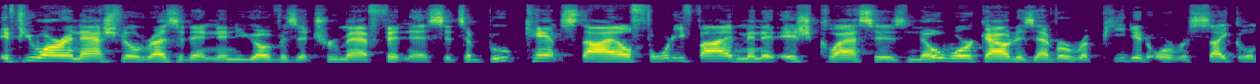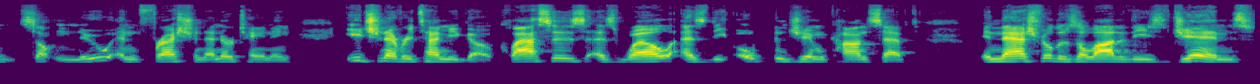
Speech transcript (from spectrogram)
if you are a Nashville resident and you go visit True Mav Fitness, it's a boot camp style, 45 minute ish classes. No workout is ever repeated or recycled. It's something new and fresh and entertaining each and every time you go. Classes as well as the open gym concept. In Nashville, there's a lot of these gyms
